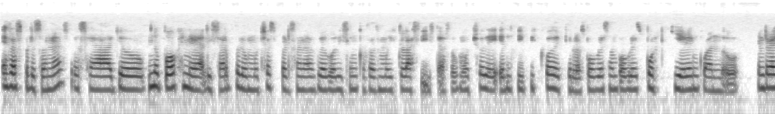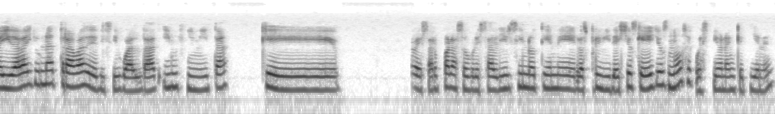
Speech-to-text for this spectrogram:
esas personas, o sea, yo no puedo generalizar, pero muchas personas luego dicen cosas muy clasistas o mucho de el típico de que los pobres son pobres porque quieren cuando en realidad hay una traba de desigualdad infinita que atravesar para sobresalir si no tiene los privilegios que ellos no se cuestionan que tienen.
